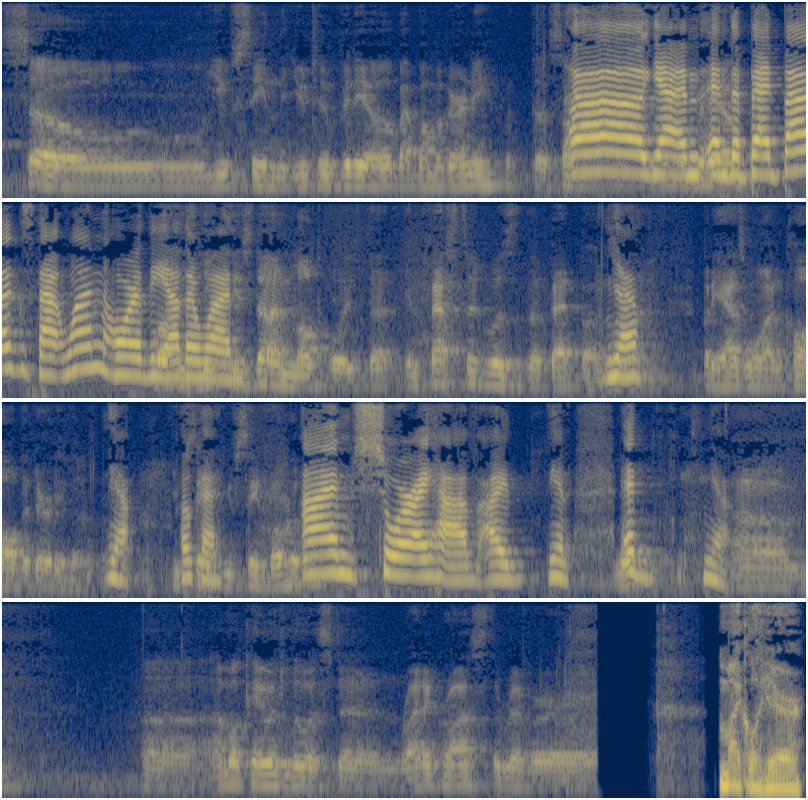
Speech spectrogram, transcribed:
So you've seen the YouTube video by Bumba Gurney with the song. Oh, yeah, and, and the bed bugs, that one, or the Well, other he's, one? He's done multiple. He's the infested was the bed bug. Yeah. one, But he has one called the Dirty Lou. Yeah. You've okay. Seen, you've seen both of them. I'm sure I have. I, you know, it, yeah. Um, uh, I'm okay with Lewiston, right across the river. Michael here.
